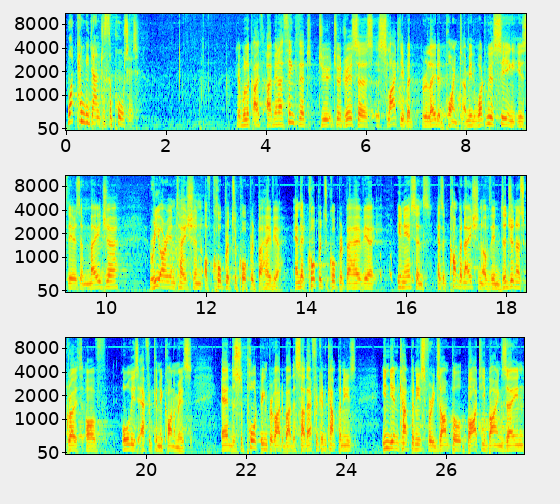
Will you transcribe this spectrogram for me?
What can be done to support it? Okay, well, look, I, I mean, I think that to, to address a slightly but related point, I mean, what we're seeing is there's a major reorientation of corporate to corporate behavior. And that corporate to corporate behavior, in essence, as a combination of the indigenous growth of all these African economies and the support being provided by the South African companies, Indian companies, for example, Bharti buying Zain,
